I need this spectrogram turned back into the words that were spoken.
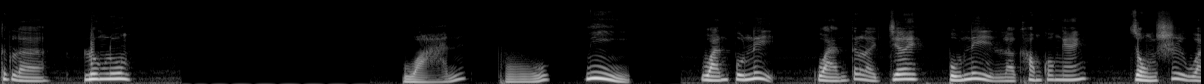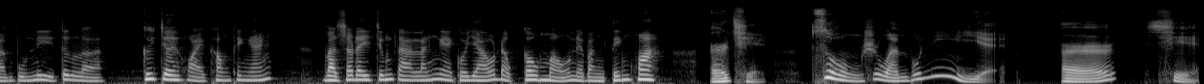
tức là luôn luôn. 玩不腻。 Quán bù ni. Quán tức là chơi. Bù ni là không có ngán. Tổng sự quán bù ni tức là cứ chơi hoài không thấy ngán. Và sau đây chúng ta lắng nghe cô giáo đọc câu mẫu này bằng tiếng Hoa. 而且总是玩不腻耶，而且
